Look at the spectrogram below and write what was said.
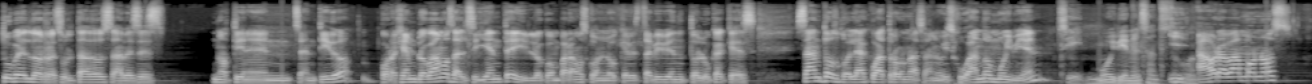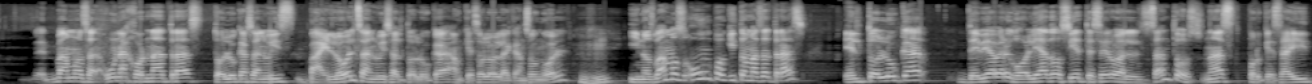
Tú ves los resultados, a veces no tienen sentido. Por ejemplo, vamos al siguiente y lo comparamos con lo que está viviendo Toluca, que es Santos golea 4-1 a San Luis jugando muy bien. Sí, muy bien el Santos. Y ahora vámonos, vamos a una jornada atrás, Toluca San Luis bailó el San Luis al Toluca, aunque solo le alcanzó un gol. Y nos vamos un poquito más atrás, el Toluca debió haber goleado 7-0 al Santos, nada más porque ahí,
